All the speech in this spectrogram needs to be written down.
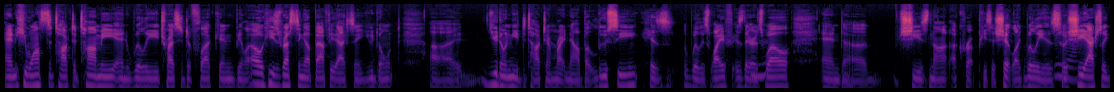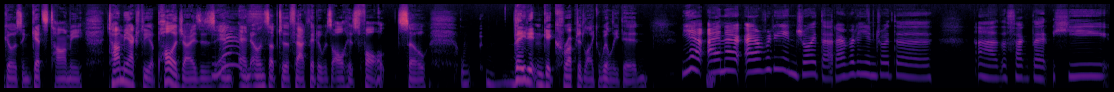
And he wants to talk to Tommy, and Willie tries to deflect and be like, "Oh, he's resting up after the accident. You don't, uh, you don't need to talk to him right now." But Lucy, his Willie's wife, is there as well, and uh, she's not a corrupt piece of shit like Willie is. So Yeah. she actually goes and gets Tommy. Tommy actually apologizes and, and owns up to the fact that it was all his fault. So they didn't get corrupted like Willie did. Yeah, and I, I really enjoyed that. I really enjoyed the uh, the fact that he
